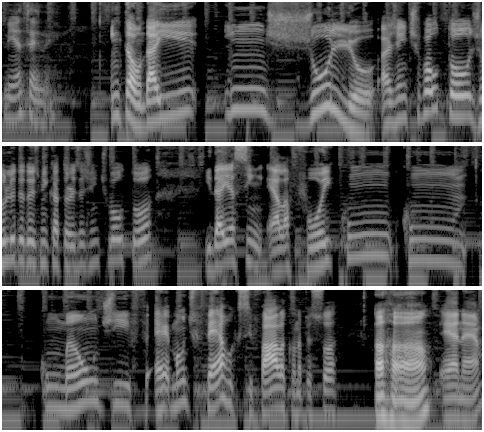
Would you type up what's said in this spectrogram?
Linha tênue. Então, daí em julho a gente voltou. Julho de 2014 a gente voltou. E daí, assim, ela foi com. com. com mão de. É mão de ferro que se fala quando a pessoa Aham. É, né?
